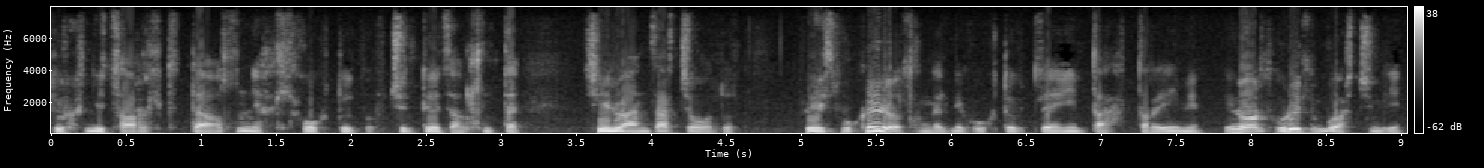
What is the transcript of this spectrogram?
зүрхний цоролттой, олон их хүүхдүүд өвчнөд завлантай чирүү анзаарч байгаа бол фэйсбүүкээр болгон ингээл нэг хүүхдөвдлөө ийм давтар ийм юм. Энэ орд хүрээлэнгүй орчингийн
